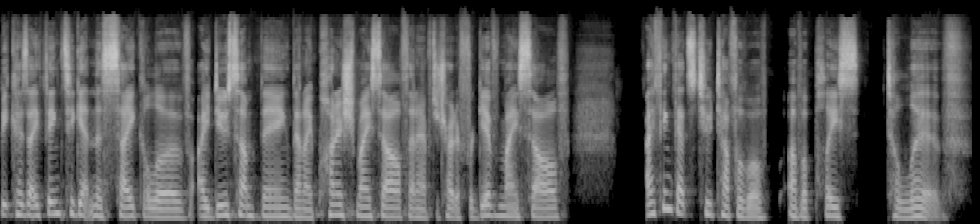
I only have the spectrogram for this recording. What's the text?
because I think to get in the cycle of I do something, then I punish myself, then I have to try to forgive myself. I think that's too tough of a of a place to live.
